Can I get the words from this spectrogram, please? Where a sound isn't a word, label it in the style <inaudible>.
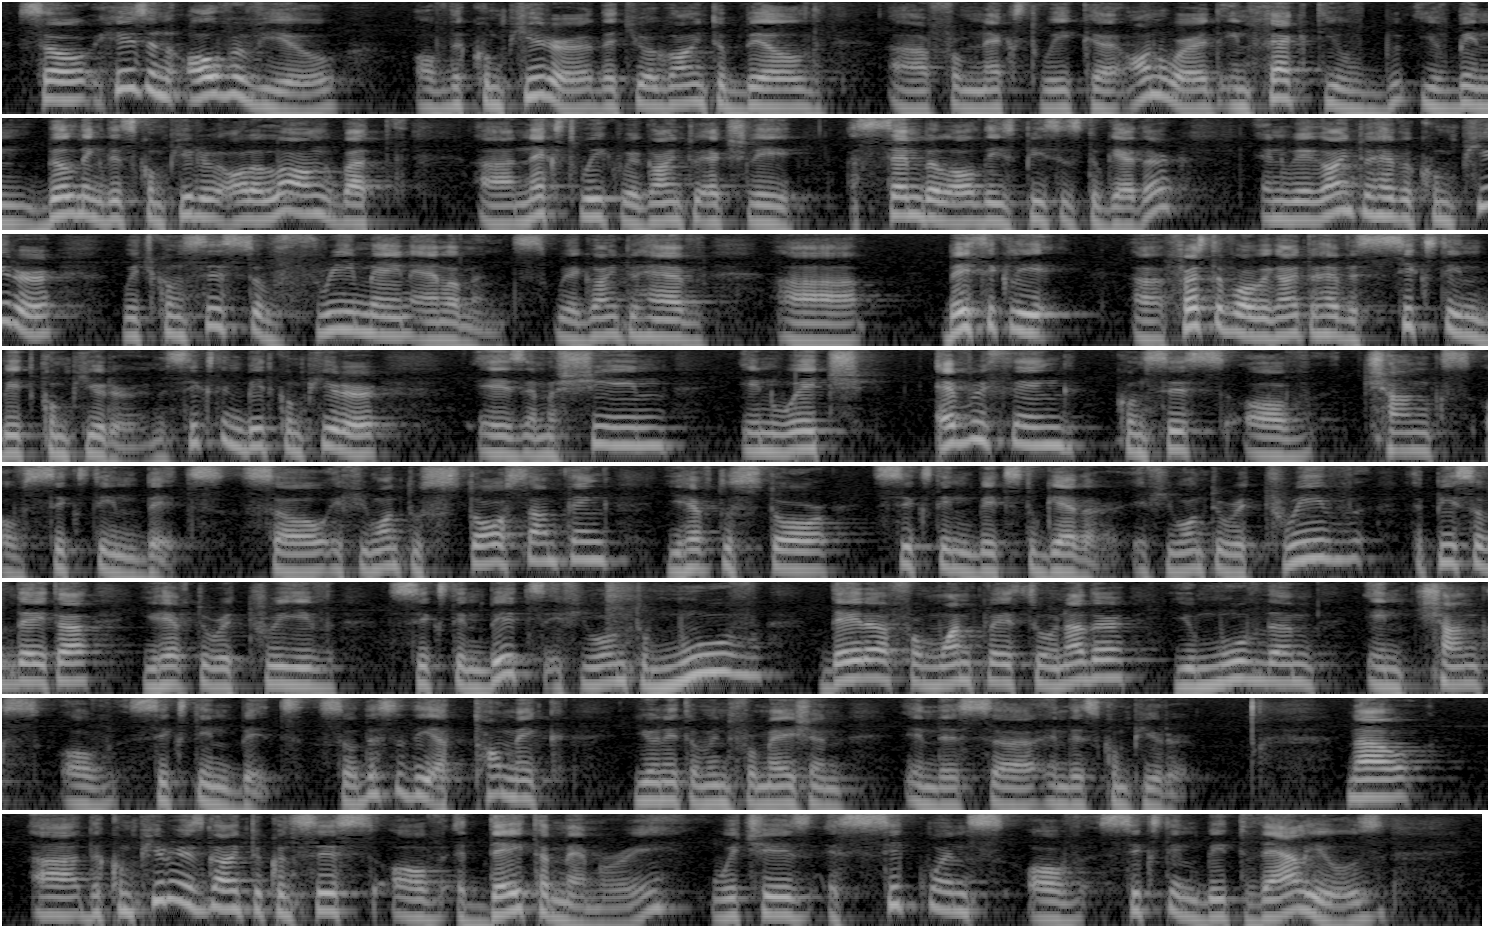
So here's an overview of the computer that you're going to build uh, from next week uh, onward. In fact, you've, you've been building this computer all along, but uh, next week we're going to actually assemble all these pieces together. And we're going to have a computer which consists of three main elements. We're going to have uh, basically, uh, first of all, we're going to have a 16-bit computer. And a 16-bit computer is a machine in which everything consists of chunks of 16 bits. So if you want to store something, you have to store 16 bits together. If you want to retrieve a piece of data, you have to retrieve 16 bits. If you want to move data from one place to another, you move them in chunks of 16 bits. So this is the atomic unit of information in this, uh, in this computer. Now, uh, the computer is going to consist of a data memory, which is a sequence of 16-bit values,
